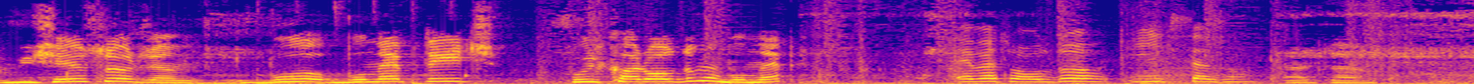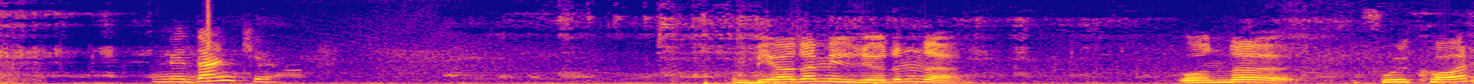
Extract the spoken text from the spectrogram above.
Bir şey soracağım. Bu bu map'te hiç full kar oldu mu bu map? Evet oldu. İlk sezon. Evet tamam. Neden ki? Bir adam izliyordum da. Onda full kar.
